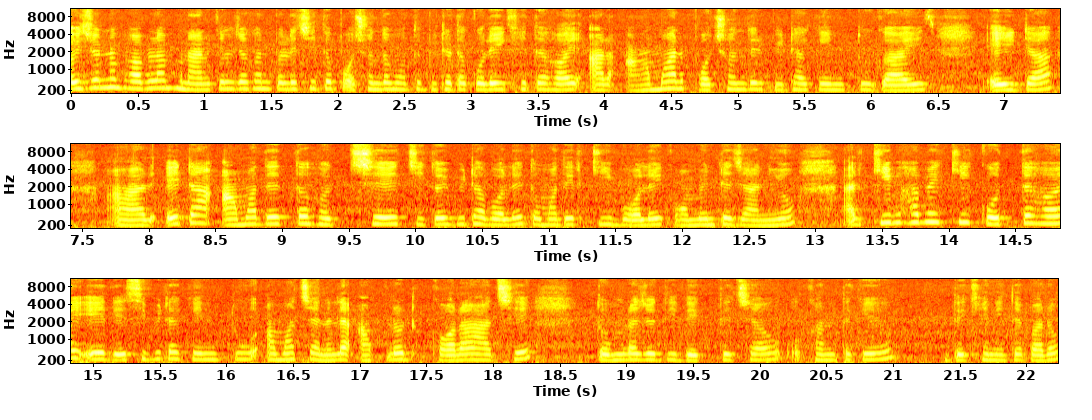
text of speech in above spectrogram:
ওই জন্য ভাবলাম নারকেল যখন পেড়েছি তো পছন্দ মতো পিঠাটা করেই খেতে হয়। আর আমার পছন্দের পিঠা কিন্তু গাইজ এইটা। আর এটা আমাদের তো হচ্ছে চিতই পিঠা বলে। তোমাদের কি বলে কমেন্টে জানিও। আর কীভাবে কি করতে হয় এই রেসিপিটা কিন্তু আমার চ্যানেলে আপলোড করা আছে। তোমরা যদি দেখতে চাও ওখান থেকেও। দেখে নিতে পারো।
